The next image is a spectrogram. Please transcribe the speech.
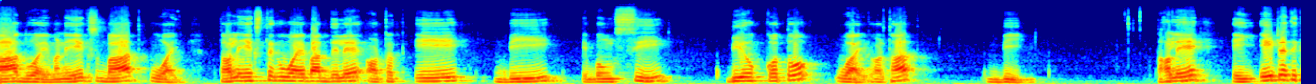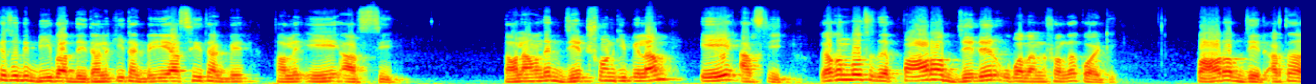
বাদ ওয়াই মানে এক্স বাদ ওয়াই তাহলে এক্স থেকে ওয়াই বাদ দিলে অর্থাৎ এ বি এবং সি বিয়োগ কত? ওয়াই অর্থাৎ বি তাহলে এই এটা থেকে যদি বি বাদ দিই, তাহলে কি থাকবে? এ আর সি থাকবে। তাহলে এ আর সি তাহলে আমাদের জেড সমান কি পেলাম? এ আর সি তো এখন বলছে যে পাওয়ার অফ জেড এর উপাদান সংখ্যা কয়টি? পাওয়ার অফ জেড অর্থাৎ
